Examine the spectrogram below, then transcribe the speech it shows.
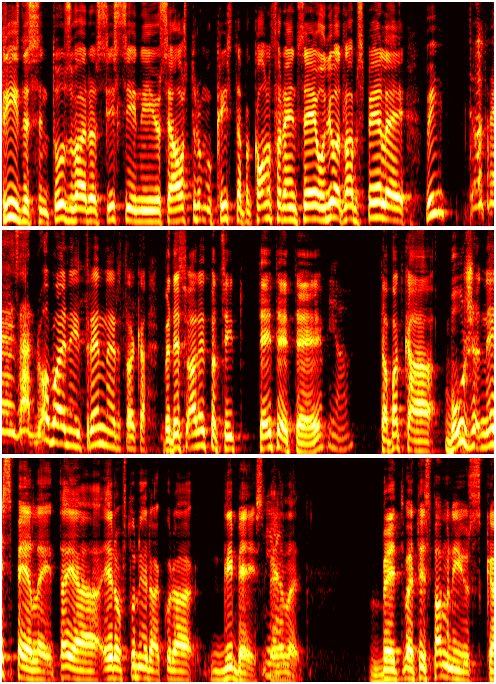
30 uzvaras izcīnījusi Austrumu Kristapa konferencē un ļoti labi spēlēja. Viņi toreiz arī nomainīja treneri. Bet es arī par citu TTT. Jā. Tāpat kā Buļbuļs nespēlēja tajā Eiropas turnīrā, kurā gribēja spēlēt. Jā. Bet vai tu esi pamanījusi, ka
